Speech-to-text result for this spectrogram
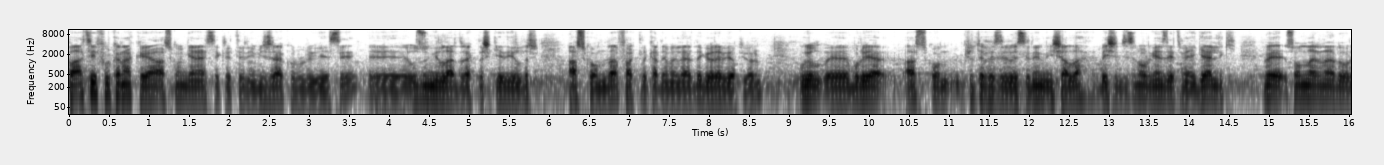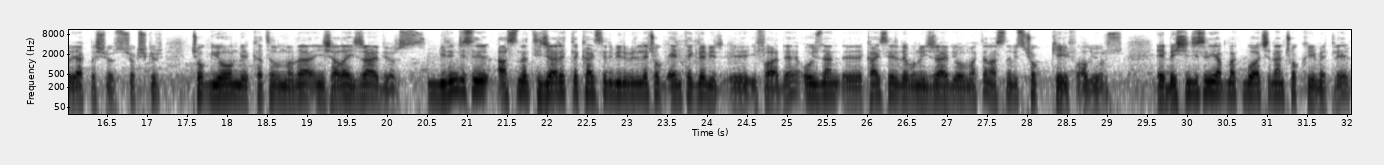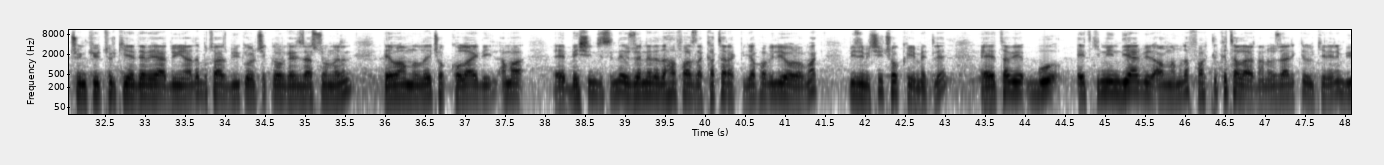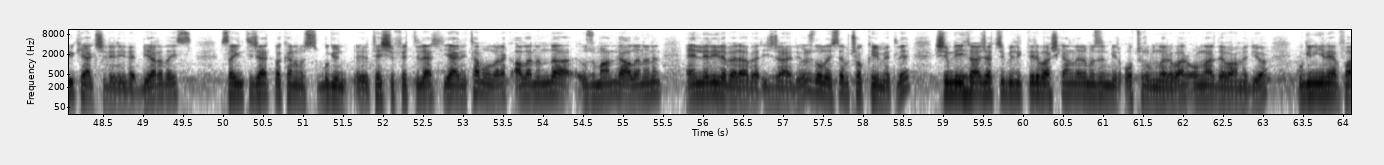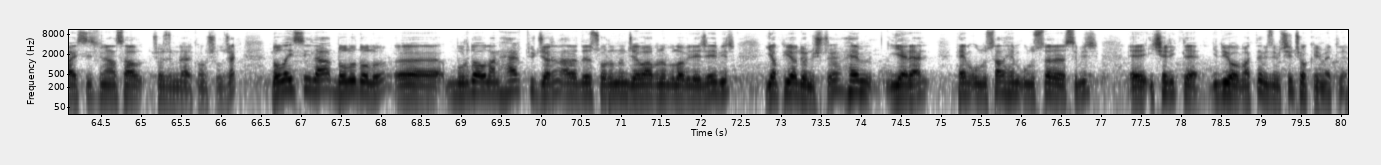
Fatih Furkan Akkaya, Askon Genel Sekreteriyim, İcra Kurulu üyesi. Ee, uzun yıllardır, yaklaşık 7 yıldır Askon'da farklı kademelerde görev yapıyorum. Bu yıl e, buraya Askon Kültepe Zirvesi'nin inşallah beşincisini organize etmeye geldik ve sonlarına doğru yaklaşıyoruz. Çok şükür çok yoğun bir katılımla da inşallah icra ediyoruz. Birincisi aslında ticaretle Kayseri birbiriyle çok entegre bir e, ifade. O yüzden e, Kayseri'de bunu icra ediyor olmaktan aslında biz çok keyif alıyoruz. E, beşincisini yapmak bu açıdan çok kıymetli. Çünkü Türkiye'de veya dünyada bu tarz büyük ölçekli organizasyonların devamlılığı çok kolay değil. Ama e, beşincisinde üzerine de daha fazla katarak yapabiliyor olmak bizim için çok kıymetli. E, tabii bu etkinliğin diğer bir anlamı da farklı kıtalardan özellikle ülkelerin büyükelçileriyle bir aradayız. Sayın Ticaret Bakanımız bugün e, teşrif ettiler. Yani tam olarak alanında uzman ve alanının enleriyle beraber icra ediyoruz. Dolayısıyla bu çok kıymetli. Şimdi ihracatçı birlikleri başkanlarımızın bir oturumları var. Onlar devam ediyor. Bugün yine faizsiz finansal çözümler konuşulacak. Dolayısıyla dolu dolu e, burada olan her tüccarın aradığı sorunun cevabını bulabileceği bir yapıya dönüştü. Hem yerel hem ulusal hem uluslararası bir e, içerikle gidiyor olmak da bizim için çok kıymetli.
